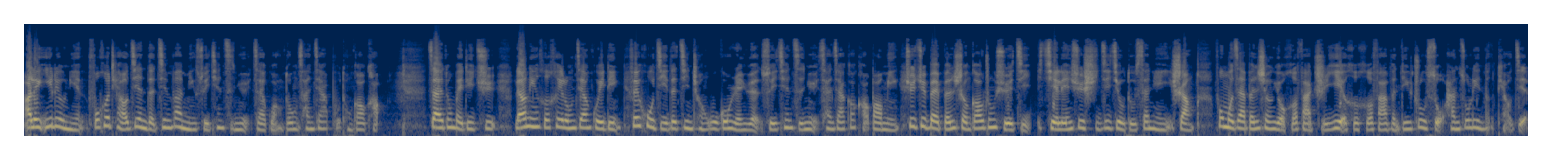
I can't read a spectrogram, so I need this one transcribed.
2016年，符合条件的近万名随迁子女在广东参加普通高考。在东北地区，辽宁和黑龙江规定，非户籍的进城务工人员随迁子女参加高考报名，需具备本省高中学籍，且连续实际就读三年以上，父母在本省有合法职业和合法稳定住所、含租赁等条件。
